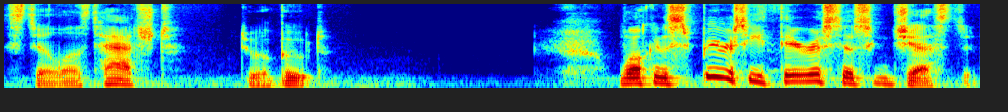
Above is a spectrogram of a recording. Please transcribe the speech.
still attached to a boot. While conspiracy theorists have suggested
